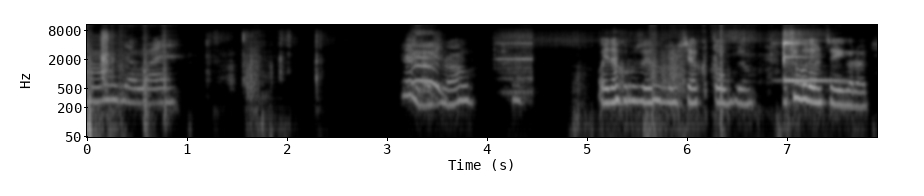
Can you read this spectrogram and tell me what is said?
Ага, давай. Я нажав. Ой, загрузився, хто, блін. А чи будемо це грати?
